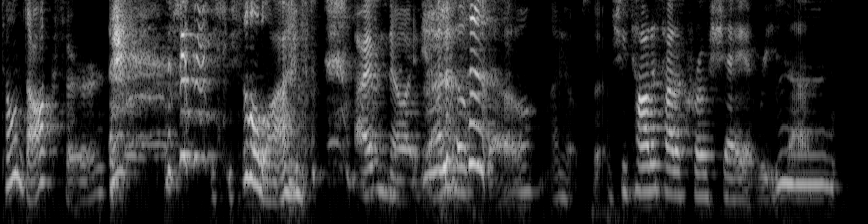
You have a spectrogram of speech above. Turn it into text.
don't dox her. She's still alive? I have no idea. I hope so. I hope so. She taught us how to crochet at Mm. recess.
